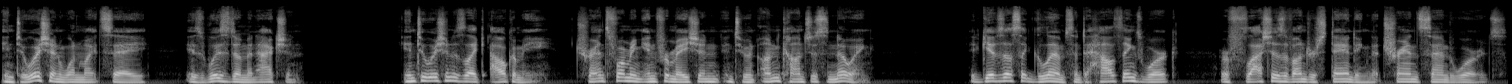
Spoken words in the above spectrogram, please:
Intuition, one might say, is wisdom in action. Intuition is like alchemy, transforming information into an unconscious knowing. It gives us a glimpse into how things work or flashes of understanding that transcend words.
